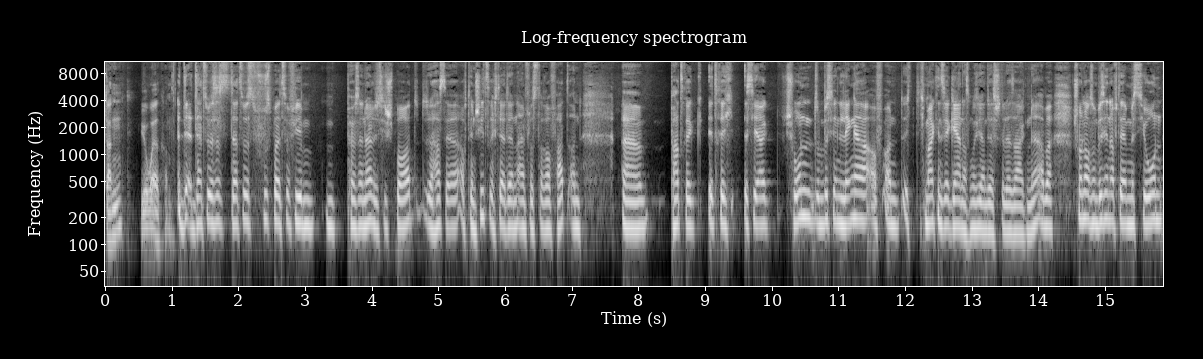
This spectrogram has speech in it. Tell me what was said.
dann you're welcome. D dazu ist es, dazu ist Fußball zu viel Personality-Sport. Du hast ja auch den Schiedsrichter, der einen Einfluss darauf hat. Und äh, Patrick Ittrich ist ja schon so ein bisschen länger auf, und ich, ich mag ihn sehr gern, das muss ich an der Stelle sagen, ne? aber schon auch so ein bisschen auf der Mission,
